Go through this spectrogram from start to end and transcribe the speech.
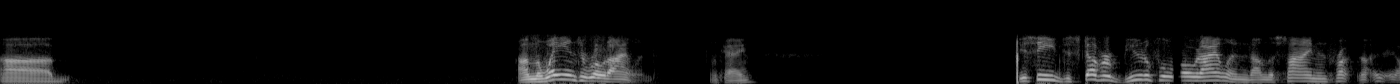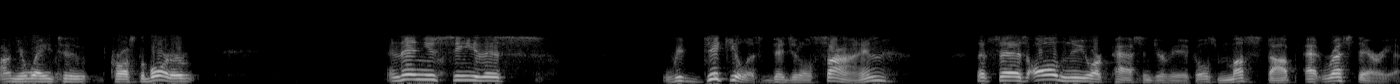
Uh, on the way into Rhode Island, okay, you see, discover beautiful Rhode Island on the sign in front on your way to cross the border. And then you see this ridiculous digital sign that says all New York passenger vehicles must stop at rest area.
